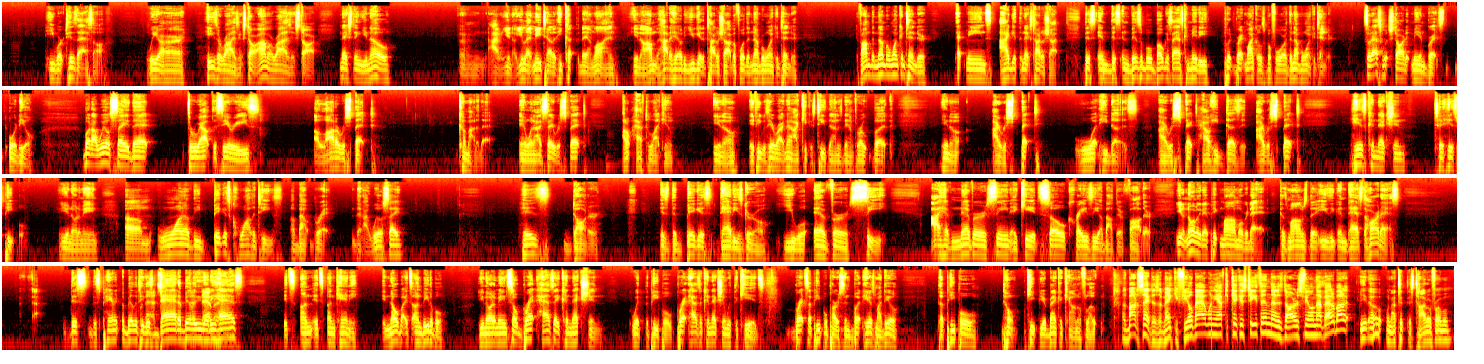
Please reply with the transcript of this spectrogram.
He worked his ass off. We are. He's a rising star. I'm a rising star. Next thing you know, um, I you know you let me tell it. He cut the damn line. You know, I'm how the hell do you get a title shot before the number one contender? If I'm the number one contender, that means I get the next title shot. This in this invisible bogus ass committee put Brett Michaels before the number one contender. So that's what started me and Brett's ordeal. But I will say that throughout the series, a lot of respect come out of that. And when I say respect, I don't have to like him. You know, if he was here right now, I'd kick his teeth down his damn throat. But, you know, I respect what he does. I respect how he does it. I respect his connection to his people. You know what I mean? Um, one of the biggest qualities about Brett that I will say, his daughter is the biggest daddy's girl you will ever see. I have never seen a kid so crazy about their father. You know, normally they pick mom over dad because mom's the easy and dad's the hard ass. This this parent ability, this dad ability that, that he has, it's un it's uncanny. Nobody, it's unbeatable. You know what I mean? So Brett has a connection with the people. Brett has a connection with the kids. Brett's a people person, but here's my deal. The people don't keep your bank account afloat. I was about to say, does it make you feel bad when you have to kick his teeth in that his daughter's feeling that bad about it? You know, when I took this title from him,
